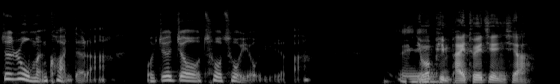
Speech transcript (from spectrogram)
就入门款的啦，我觉得就绰绰有余了吧。有没有品牌推荐一下？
